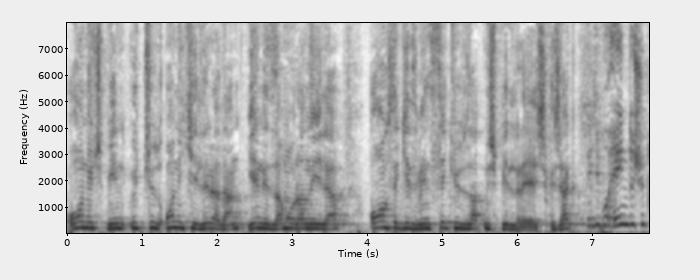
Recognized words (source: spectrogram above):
13.312 liradan yeni zam oranıyla 18.861 liraya çıkacak. Peki bu en düşük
